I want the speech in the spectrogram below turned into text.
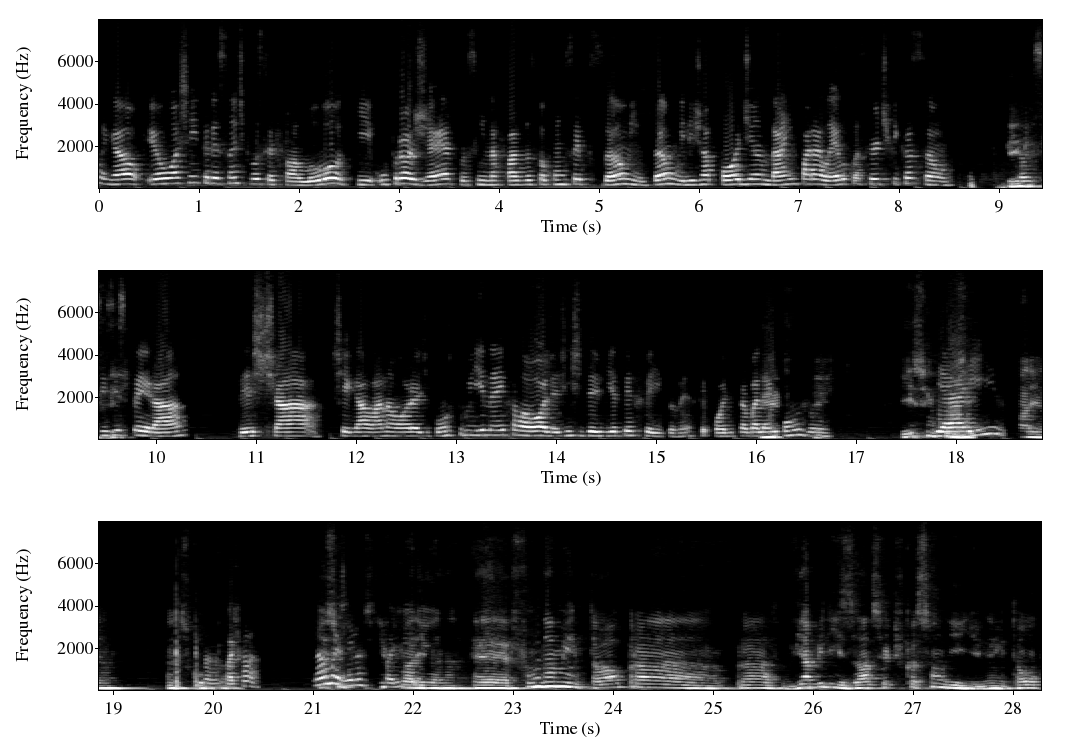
legal. Eu achei interessante que você falou que o projeto, assim, na fase da sua concepção, então, ele já pode andar em paralelo com a certificação. Não precisa esperar deixar chegar lá na hora de construir, né, e falar, olha, a gente devia ter feito, né? Você pode trabalhar em conjunto. Isso, inclusive, e aí... Mariana, ah, desculpa. Ah, pode falar. Não, Isso, imagina. Pode Mariana, é fundamental para viabilizar a certificação LEED, né? Então,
